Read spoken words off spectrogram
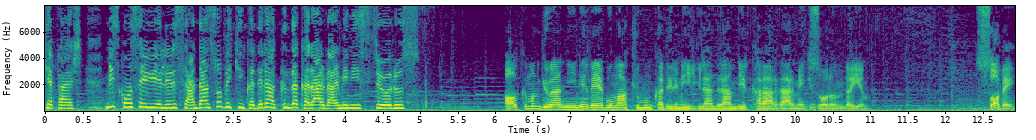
Keper, biz konsey üyeleri senden Sobek'in kaderi hakkında karar vermeni istiyoruz. Halkımın güvenliğini ve bu mahkumun kaderini ilgilendiren bir karar vermek zorundayım. Sobek,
